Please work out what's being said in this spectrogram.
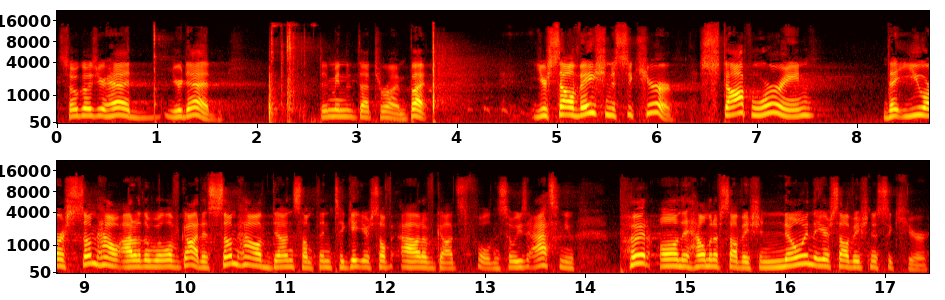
So goes your head, you're dead. Didn't mean that to rhyme. But your salvation is secure. Stop worrying that you are somehow out of the will of God and somehow have done something to get yourself out of God's fold. And so he's asking you, put on the helmet of salvation, knowing that your salvation is secure.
